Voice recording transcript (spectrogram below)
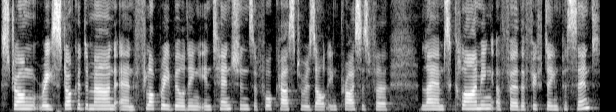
strong restocker demand and flock rebuilding intentions are forecast to result in prices for lambs climbing a further 15%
